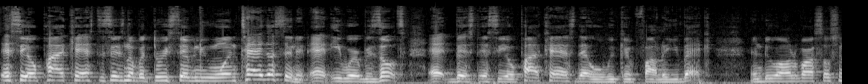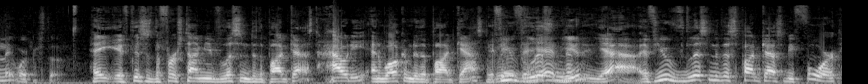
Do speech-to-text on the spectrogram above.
SEO Podcast. This is number 371. Tag us in it at eWeb Results at Best SEO Podcast. That way we can follow you back and do all of our social networking stuff. Hey, if this is the first time you've listened to the podcast, howdy and welcome to the podcast. If Glad you've to listened have to yeah, if you've listened to this podcast before,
